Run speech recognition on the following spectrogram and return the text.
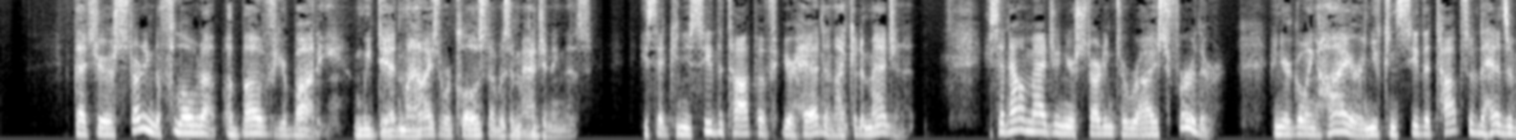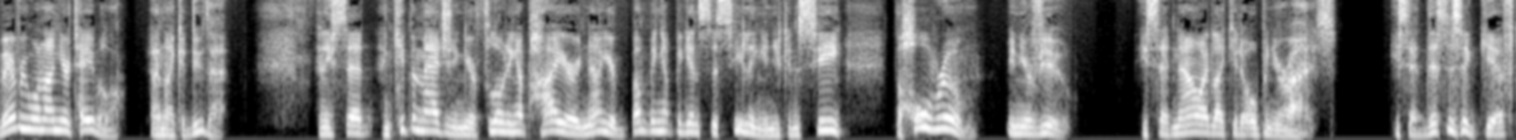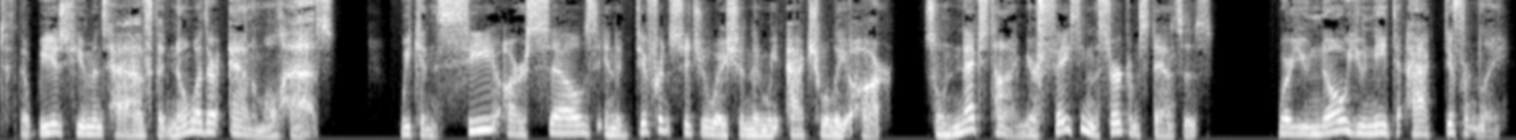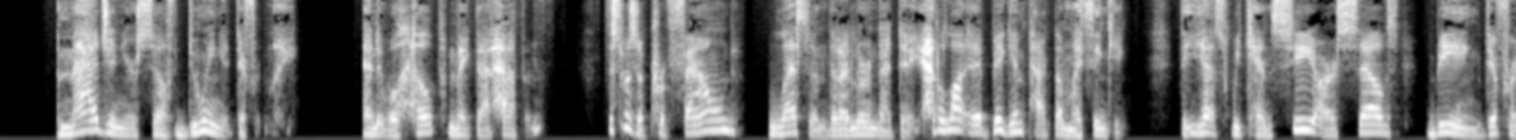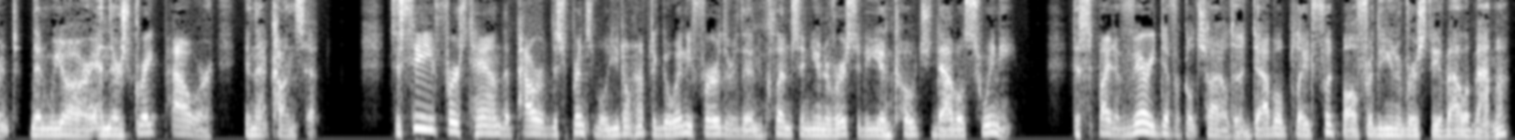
that you're starting to float up above your body. And we did. My eyes were closed. I was imagining this. He said, Can you see the top of your head? And I could imagine it. He said, Now imagine you're starting to rise further and you're going higher and you can see the tops of the heads of everyone on your table. And I could do that. And he said, And keep imagining you're floating up higher and now you're bumping up against the ceiling and you can see the whole room in your view. He said, Now I'd like you to open your eyes. He said, This is a gift that we as humans have that no other animal has. We can see ourselves in a different situation than we actually are. So, next time you're facing the circumstances where you know you need to act differently, imagine yourself doing it differently, and it will help make that happen. This was a profound lesson that I learned that day. It had a lot, a big impact on my thinking that yes, we can see ourselves being different than we are. And there's great power in that concept. To see firsthand the power of this principle, you don't have to go any further than Clemson University and coach Dabo Swinney. Despite a very difficult childhood, Dabo played football for the University of Alabama.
